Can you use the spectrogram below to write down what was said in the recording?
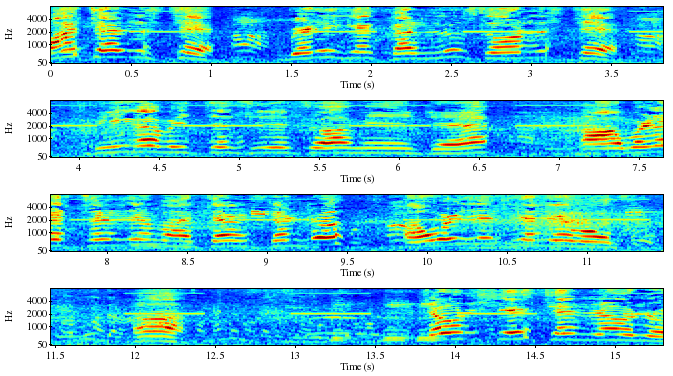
ಮಾತಾಡಿಸ್ತೆ. ಬೆಳಿಗ್ಗೆ ಕಲ್ಲು ತೋರಿಸ್ತೆ. ಬೀಗ ಬಿಚ್ಚಿಸ್ರಿ ಸ್ವಾಮಿ ಇದೆ ಅವಳ ಹತ್ರನೇ ಮಾತಾಡ್ಕೊಂಡು ಅವಳ ಹತ್ರನೇ ಹೋದ್ರು ಹಾಂ. ಅವರು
